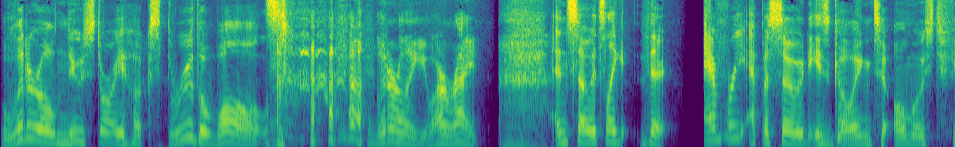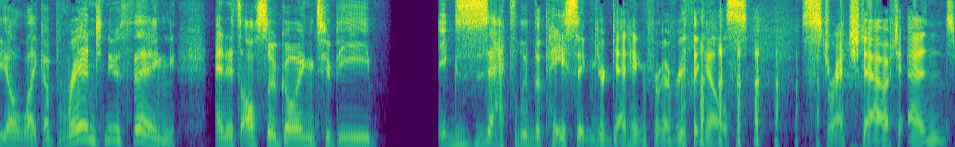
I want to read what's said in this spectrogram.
literal new story hooks through the walls. Literally, you are right. and so it's like there every episode is going to almost feel like a brand new thing, and it's also going to be exactly the pacing you're getting from everything else stretched out and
